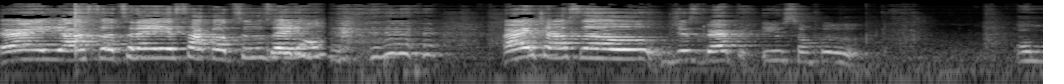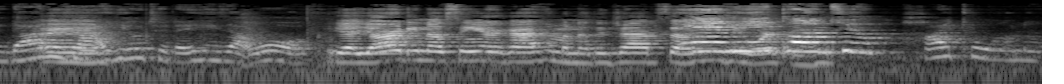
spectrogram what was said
All right, y'all. So today is Taco Tuesday. All right, y'all. So just grab you some food. And Daddy's And- not here today. He's at work. Yeah, y'all already know Senior got him another job, so And he'll be working. going to High Toronto.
